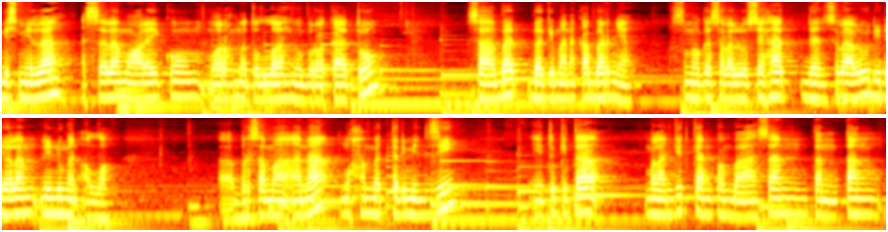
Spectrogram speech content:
Bismillah, Assalamualaikum warahmatullahi wabarakatuh. Sahabat, bagaimana kabarnya? Semoga selalu sehat dan selalu di dalam lindungan Allah. Eh, Bersama anak Muhammad Tirmidzi Itu kita melanjutkan pembahasan tentang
